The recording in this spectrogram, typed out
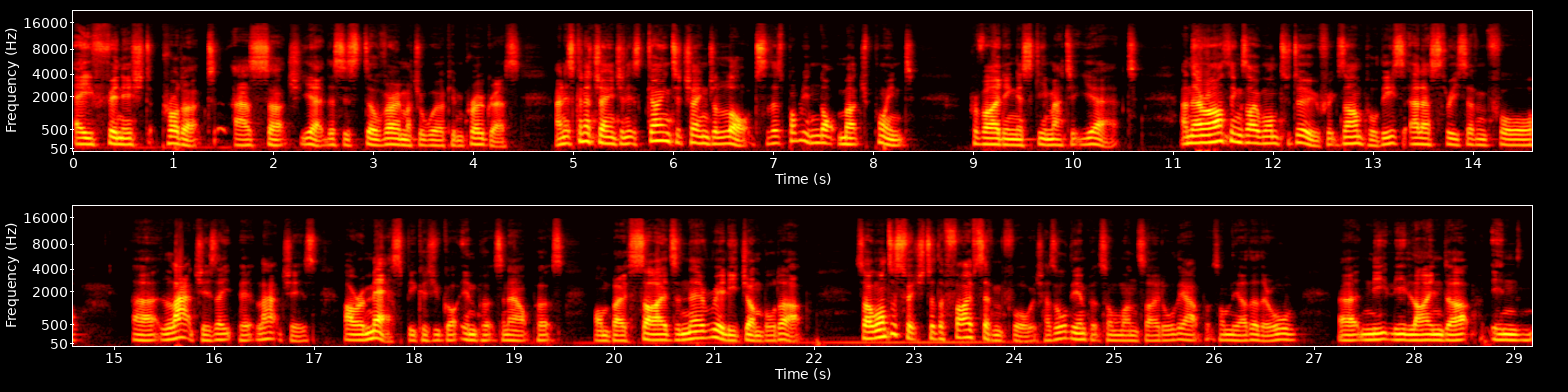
a finished product as such yet. This is still very much a work in progress and it's going to change and it's going to change a lot. So there's probably not much point providing a schematic yet. And there are things I want to do. For example, these LS374 uh, latches, 8-bit latches, are a mess because you've got inputs and outputs on both sides and they're really jumbled up. So I want to switch to the 574, which has all the inputs on one side, all the outputs on the other. They're all uh, neatly lined up in,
